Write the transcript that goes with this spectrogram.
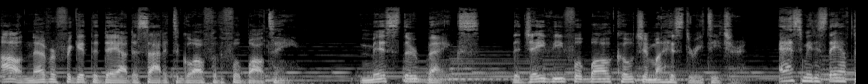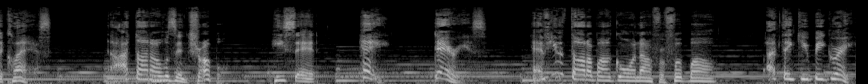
I'll never forget the day I decided to go out for the football team. Mr. Banks the JV football coach and my history teacher, asked me to stay after class. I thought I was in trouble. He said, Hey, Darius, have you thought about going out for football? I think you'd be great.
